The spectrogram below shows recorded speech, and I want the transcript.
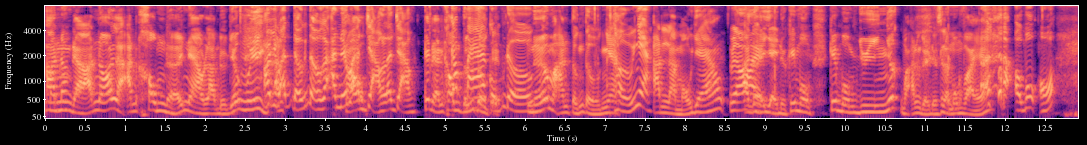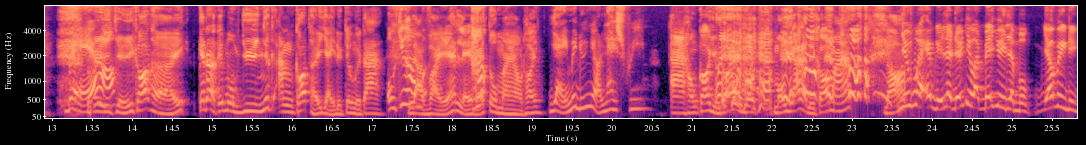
anh Mình đã nói là anh không thể nào làm được giáo viên. Thôi nhưng mà anh tưởng tượng anh nếu mà Không. anh chọn là anh chọn. Cái này anh không cấp tưởng 3 tượng cũng được. Nếu mà anh tưởng tượng nha thử nha. anh là mẫu giáo. Rồi. anh có thể dạy được cái môn cái môn duy nhất mà anh dạy được sẽ là môn vẽ. Ở môn ủa? Vẽ vì hả? chỉ có thể cái đó là cái môn duy nhất anh có thể dạy được cho người ta. Ủa chứ không là vẽ lẻ vẽ Hả? tô màu thôi. Dạy mấy đứa nhỏ livestream. À không có vụ đó ơi mẫu giáo là gì có má đó. Nhưng mà em nghĩ là nếu như anh bé duy là một giáo viên thì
